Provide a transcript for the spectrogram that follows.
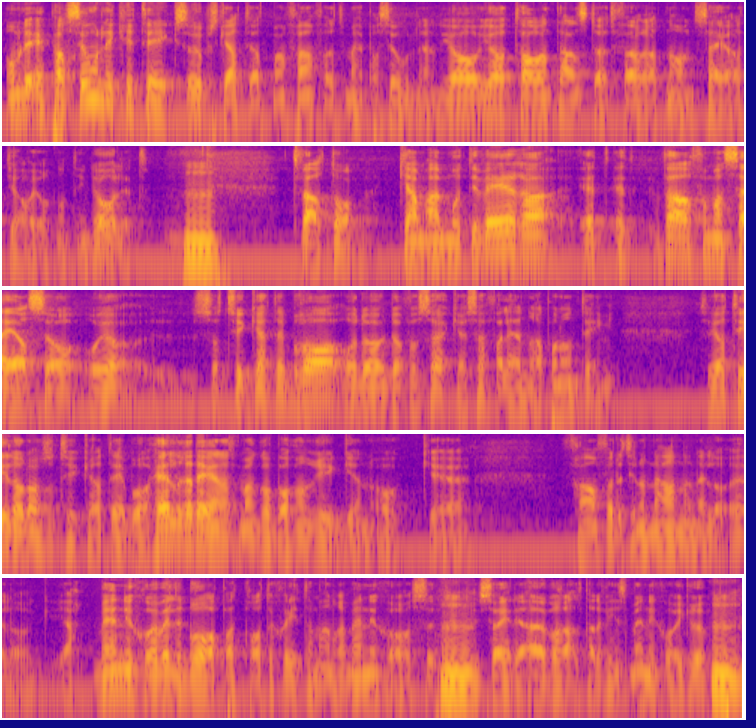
Om det är personlig kritik så uppskattar jag att man framför det till mig personligen. Jag, jag tar inte anstöt för att någon säger att jag har gjort någonting dåligt. Mm. Tvärtom. Kan man motivera ett, ett, varför man säger så och jag, så tycker jag att det är bra och då, då försöker jag i så fall ändra på någonting. Så jag tillhör de som tycker att det är bra. Hellre det än att man går bakom ryggen och eh, framför det till någon annan. Eller, eller, ja, människor är väldigt bra på att prata skit om andra människor. Så, mm. så är det överallt där det finns människor i grupp. Mm.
